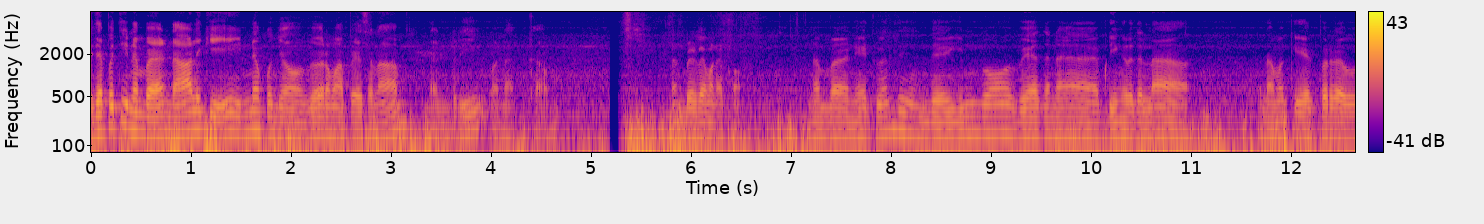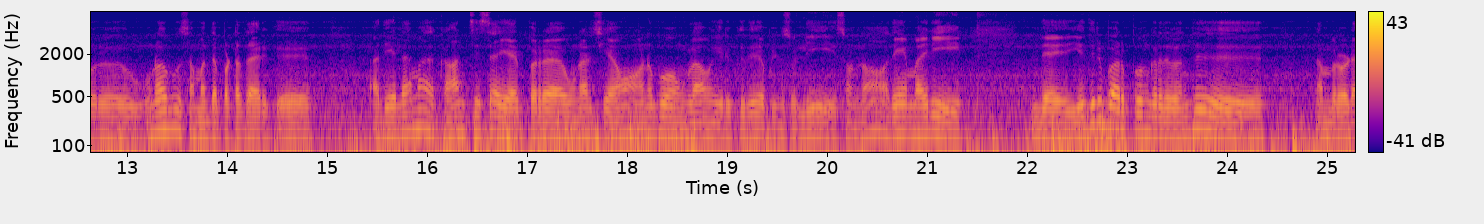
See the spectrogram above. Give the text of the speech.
இதை பற்றி நம்ம நாளைக்கு இன்னும் கொஞ்சம் விவரமாக பேசலாம். நன்றி வணக்கம். நண்பர்களே வணக்கம். நம்ம நேற்று வந்து இந்த இன்பம் வேதனை அப்படிங்கிறதெல்லாம் நமக்கு ஏற்படுற ஒரு உணர்வு சம்மந்தப்பட்டதாக இருக்குது அது இல்லாமல் கான்சியஸாக ஏற்படுற உணர்ச்சியாகவும் அனுபவங்களாகவும் இருக்குது அப்படின்னு சொல்லி சொன்னோம். அதே மாதிரி இந்த எதிர்பார்ப்புங்கிறது வந்து நம்மளோட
